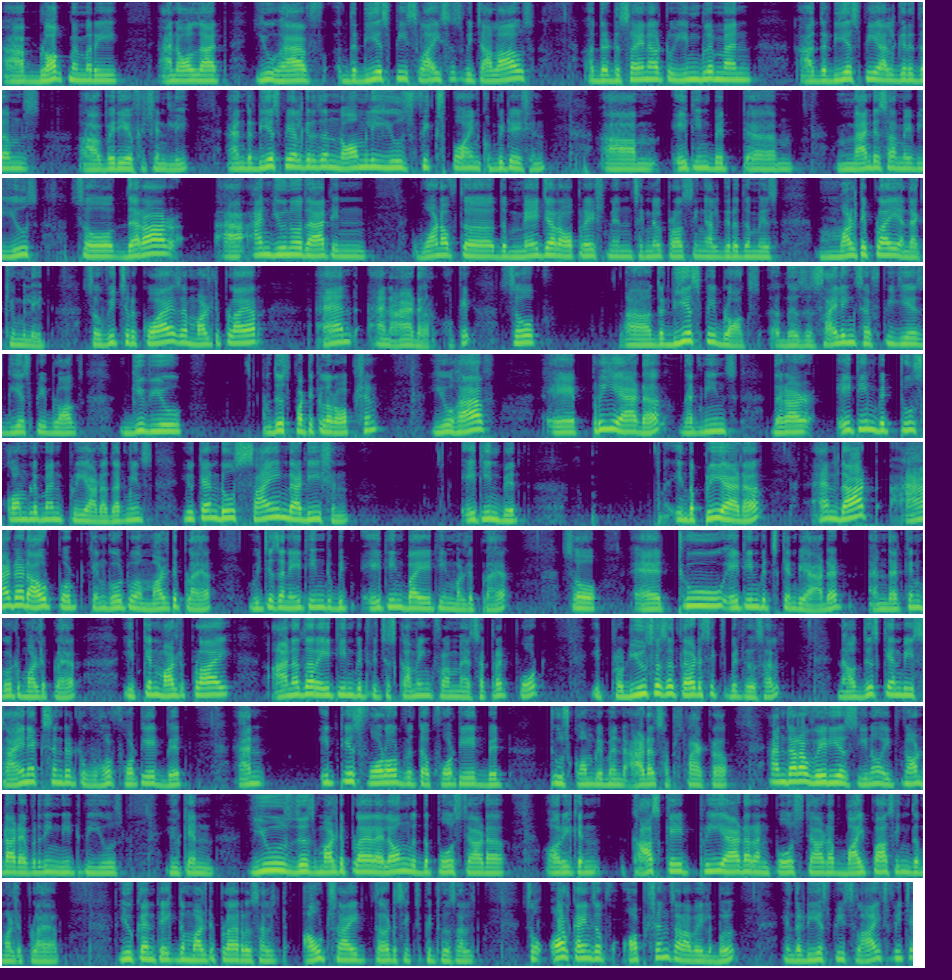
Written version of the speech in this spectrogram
uh, block memory and all that you have the DSP slices which allows uh, the designer to implement uh, the DSP algorithms uh, very efficiently and the DSP algorithm normally use fixed point computation um, 18 bit um, mantissa may be used so there are uh, and you know that in one of the, the major operation in signal processing algorithm is multiply and accumulate. So which requires a multiplier and an adder okay. So uh, the DSP blocks uh, there is a Xilinx FPGAs DSP blocks give you this particular option. You have a pre-adder that means there are 18 bit 2's complement pre-adder that means you can do signed addition 18 bit in the pre-adder and that added output can go to a multiplier which is an 18 to bit 18 by 18 multiplier. So uh, two 18 bits can be added and that can go to multiplier. It can multiply another 18 bit which is coming from a separate port. It produces a 36 bit result. Now this can be sign extended to 48 bit and it is followed with a 48 bit 2's complement adder subtractor and there are various you know it is not that everything need to be used. You can use this multiplier along with the post adder or you can cascade pre adder and post adder bypassing the multiplier. You can take the multiplier result outside 36 bit result. So all kinds of options are available in the DSP slice which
